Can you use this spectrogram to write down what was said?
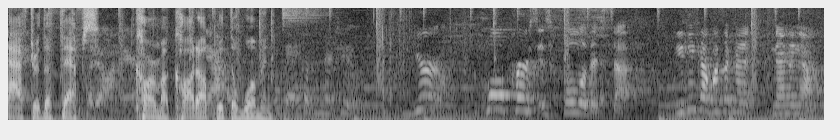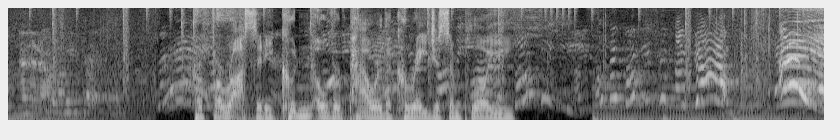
After the thefts, karma caught up with the woman. You think I wasn't gonna? No, no, no, no, no, no. Her ferocity couldn't overpower the courageous employee. Oh my God! You took my bag. Hey!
